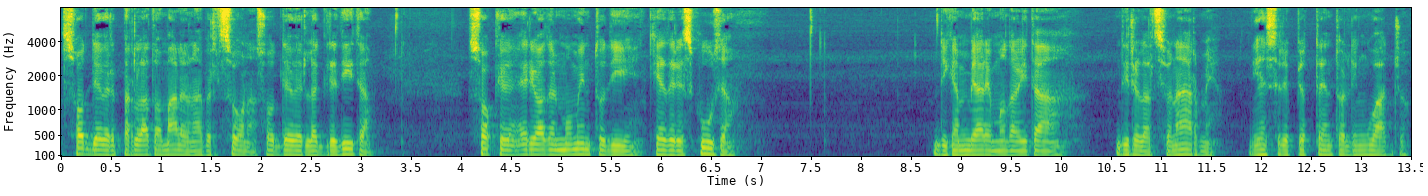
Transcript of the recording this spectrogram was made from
So di aver parlato male a una persona, so di averla aggredita, so che è arrivato il momento di chiedere scusa, di cambiare modalità di relazionarmi, di essere più attento al linguaggio,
